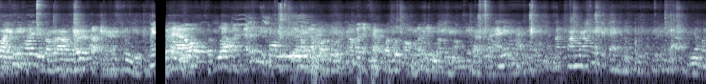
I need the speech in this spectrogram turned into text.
ปล่อยที่ว่าอยู่กับเราแล้วรวบมันก็จะติดแล้วบอลลูนเราก็จะแคปบอลลูนออกแล้วดึงบอลลูนออกอันนี้ค่ะมันความยาวแค่จะแปดแล้วก็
